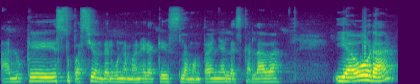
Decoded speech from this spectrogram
a lo que es tu pasión de alguna manera, que es la montaña, la escalada. Y ahora,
